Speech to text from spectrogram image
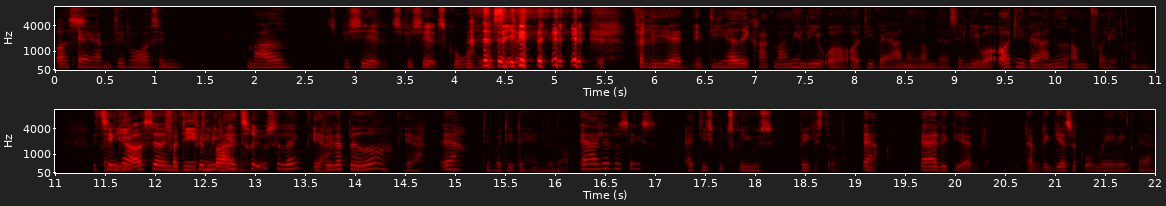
Også. Ja, men det var også en meget speciel, speciel skole, vil jeg sige. Fordi at de havde ikke ret mange elever, og de værnede om deres elever, og de værnede om forældrene. Jeg fordi- tænker også, at en fordi de familie var- trivsel, ikke? Ja. Det er da bedre. Ja, Ja, det var det, det handlede om. ja lige præcis. At de skulle trives begge steder. Ja, ja det, giver, jamen, det giver så god mening. Ja.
